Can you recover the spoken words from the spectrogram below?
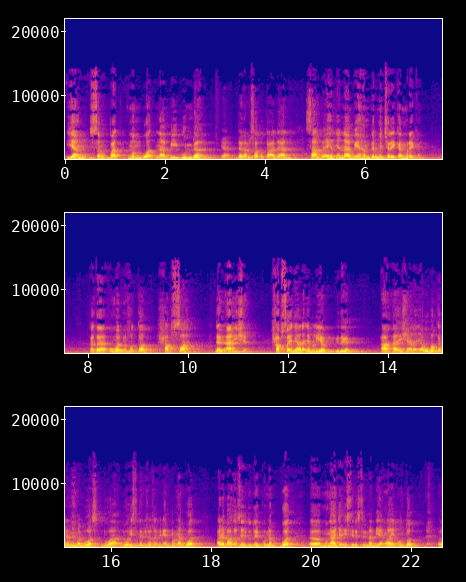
yang sempat membuat Nabi gundah ya dalam satu keadaan sampai akhirnya Nabi hampir menceraikan mereka. Kata Umar bin Khattab, Hafsah dan Aisyah. Hafsah ini anaknya beliau, gitu kan? Aisyah anaknya Abu Bakar dan memang dua dua dua istri Nabi SAW ini yang pernah buat ada bahasa sendiri tentunya pernah buat e, mengajak istri-istri Nabi yang lain untuk e,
